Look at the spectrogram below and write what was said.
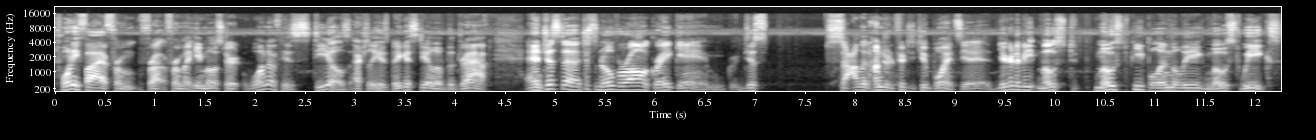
25 from from, from Raheem Mostert, one of his steals, actually his biggest steal of the draft, and just a, just an overall great game. Just solid 152 points. You're going to beat most most people in the league most weeks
